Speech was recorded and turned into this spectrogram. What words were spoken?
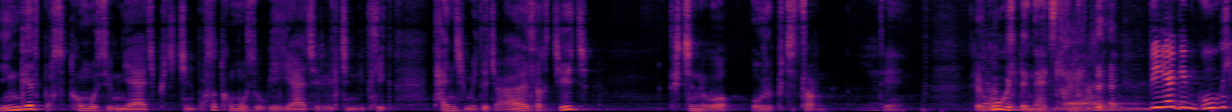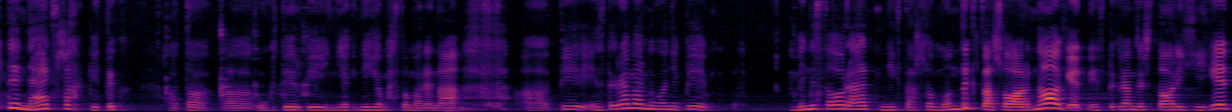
Ингээл бусад хүмүүс юу нь яаж бичиж чинь бусад хүмүүс үгийг яаж хэрэгжилж чинь гэдгийг таньж мэдэж ойлгож ийж тэр чинь нөгөө өөрөө бичиж зорно. Тийм. Тэгэхээр Google-тэй найзлах хэрэгтэй. Би яг энэ Google-тэй найзлах гэдэг одоо үг дээр би яг нэг юм асуумаар байна. Би Instagram-аар нөгөө нэг би Миннесорад нэг залуу мундаг залуу орно гэд инстаграм дээр стори хийгээд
